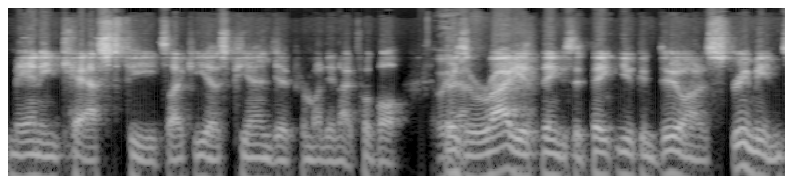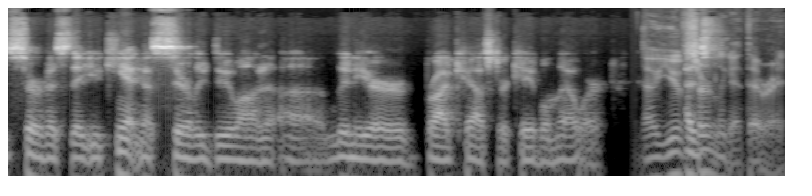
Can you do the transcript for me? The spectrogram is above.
Manning cast feeds like ESPN did for Monday Night Football. Oh, There's yeah. a variety of things that they, you can do on a streaming service that you can't necessarily do on a linear broadcast or cable network. No, you've as, certainly got that right.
